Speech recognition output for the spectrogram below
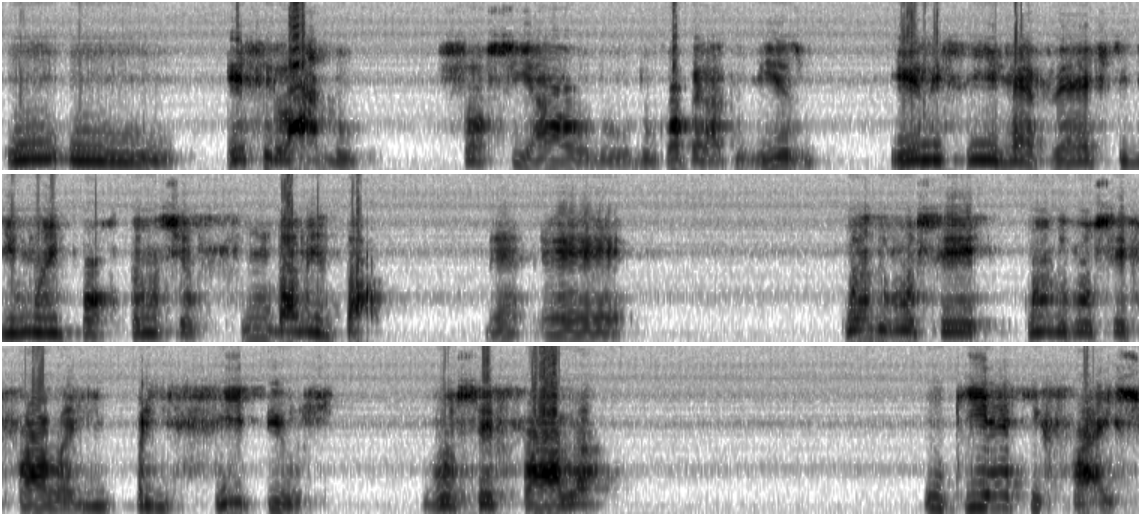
o, o, esse lado social do, do cooperativismo, ele se reveste de uma importância fundamental. Né? É, quando, você, quando você fala em princípios, você fala o que é que faz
